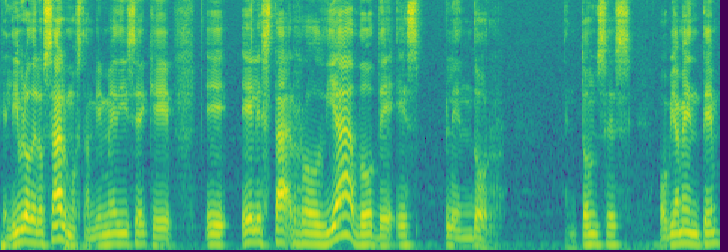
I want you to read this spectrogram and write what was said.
El libro de los Salmos también me dice que eh, Él está rodeado de esplendor. Entonces, obviamente,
